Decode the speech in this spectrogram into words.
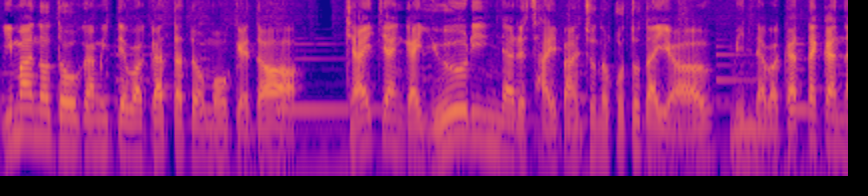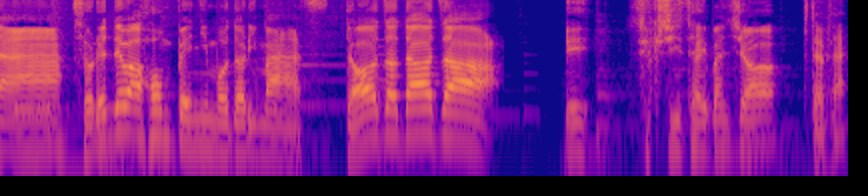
今の動画見て分かったと思うけどチャイちゃんが有利になる裁判所のことだよ。みんな分かったかな？それでは本編に戻ります。どうぞどうぞ。えセクシー裁判所？スタッフさん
